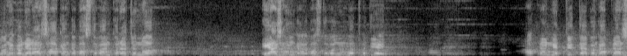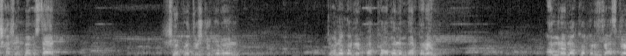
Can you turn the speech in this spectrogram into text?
জনগণের আশা আকাঙ্ক্ষা বাস্তবায়ন করার জন্য এই আশঙ্কা বাস্তবায়নের মধ্য দিয়ে আপনার নেতৃত্ব এবং আপনার শাসন ব্যবস্থার সুপ্রতিষ্ঠিত করুন জনগণের পক্ষে অবলম্বন করেন। আমরা লক্ষ্য করেছি আজকে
